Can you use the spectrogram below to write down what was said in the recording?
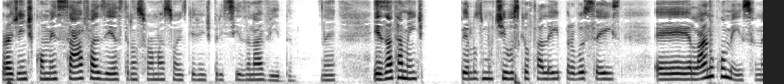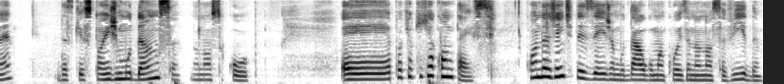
para a gente começar a fazer as transformações que a gente precisa na vida, né? Exatamente pelos motivos que eu falei para vocês é, lá no começo, né? Das questões de mudança no nosso corpo. É, porque o que, que acontece? Quando a gente deseja mudar alguma coisa na nossa vida,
